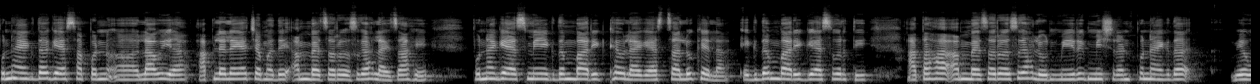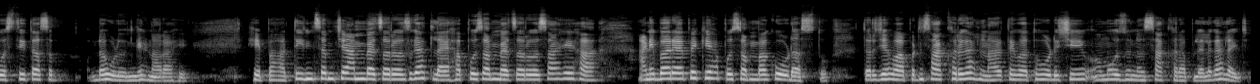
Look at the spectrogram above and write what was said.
पुन्हा एकदा गॅस आपण लावूया. आपल्याला याच्यामध्ये आंब्याचा रस घालायचा आहे. पुन्हा गॅस मी एकदम बारीक ठेवला गॅस चालू केला. एकदम बारीक गॅसवरती आता हा आंब्याचा रस घालून मी रि- मिश्रण पुन्हा एकदा व्यवस्थित असं ढवळून घेणार आहे. हे पहा तीन चमचे आंब्याचा रस घातला आहे हापूस आंब्याचा रस आहे हा आणि बऱ्यापैकी हापूस आंबा गोड असतो. तर जेव्हा आपण साखर घालणार तेव्हा थोडीशी मोजूनच साखर आपल्याला घालायची.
